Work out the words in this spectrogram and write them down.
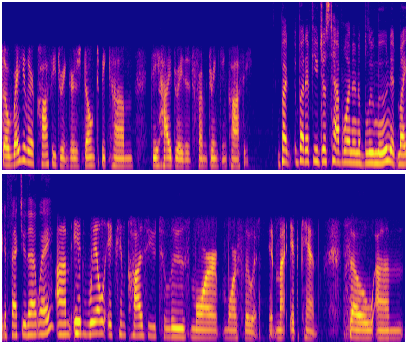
So regular coffee drinkers don't become dehydrated from drinking coffee. But but if you just have one in a blue moon, it might affect you that way. Um, it will. It can cause you to lose more more fluid. It might. It can. So, um,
